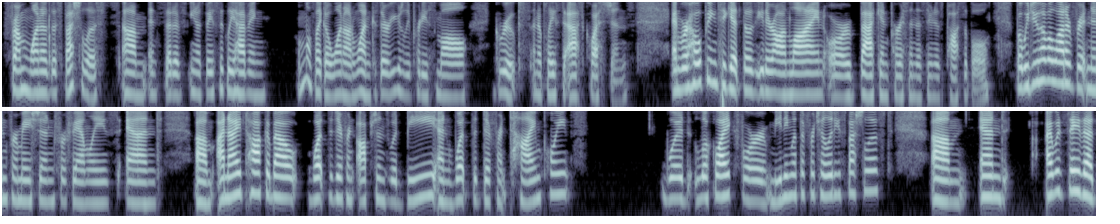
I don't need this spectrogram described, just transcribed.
from one of the specialists um, instead of you know basically having almost like a one-on-one because they're usually pretty small groups and a place to ask questions. And we're hoping to get those either online or back in person as soon as possible. But we do have a lot of written information for families and um, and i talk about what the different options would be and what the different time points would look like for meeting with a fertility specialist. Um, and I would say that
